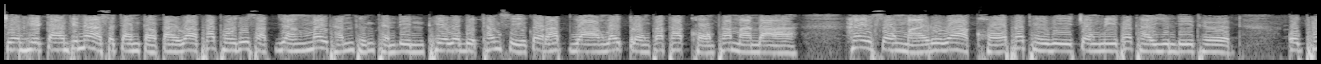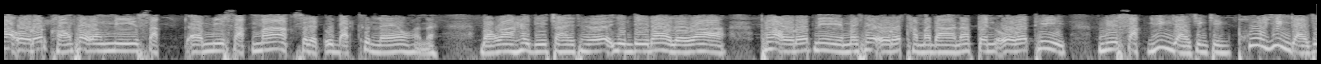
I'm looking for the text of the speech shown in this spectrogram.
ส่วนเหตุการณ์ที่น่าสะใจต่อไปว่าพระโพธิสัตว์ยังไม่ทันถึงแผ่นดิน เทวบุตรทั้งสี่ก็รับวางไว้ตรงพระพักของพระมารดา ให้ทรงหมายรู้ว่าขอพระเทวีจงมีพระทัยยินดีเถิด โอพระโอรสของพระองค์มีศักมีศักมากเสด็จอุบัติขึ้นแล้วนะบอกว่าให้ดีใจเธอยินดีได้เลยว่า พระโอรสนี่ไม่ใช่โอรสธรรมดานะ เป็นโอรสที่มีศักยิ่งใหญ่จริง ๆ ผู้ยิ่งใหญ่จ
